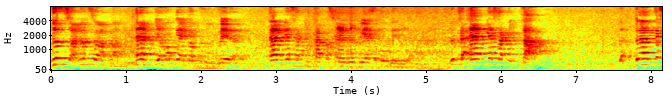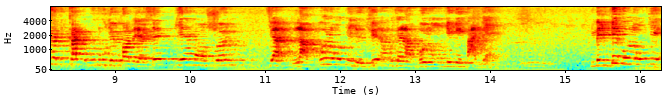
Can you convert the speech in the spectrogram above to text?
900, 900, un pied, on gagne pour ouvrir. Un pied, ça qui tape, parce que les autres pièces, c'est ouvert. Donc, un pied, ça qui tape. Dans un pied, ça qui tape, vous devez traverser, Pierre mentionne il y a la volonté de Dieu, après la volonté des païens. Mais des volontés,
